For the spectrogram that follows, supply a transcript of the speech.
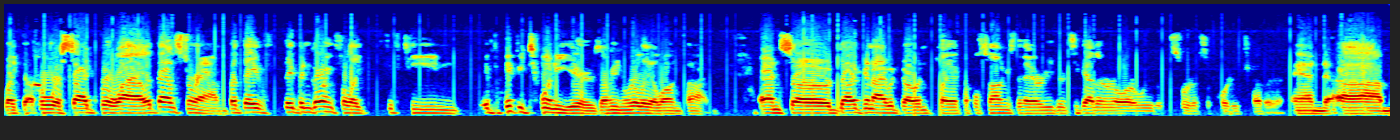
like the Upper West Side for a while. It bounced around, but they've they've been going for like fifteen, maybe twenty years. I mean, really a long time. And so Doug and I would go and play a couple songs there, either together or we would sort of support each other. And um,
